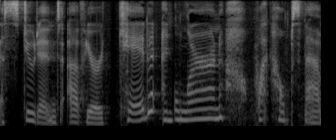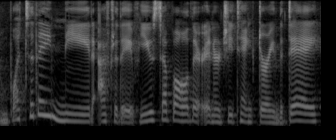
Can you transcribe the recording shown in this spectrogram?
a student of your kid and learn what helps them. What do they need after they've used up all their energy tank during the day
